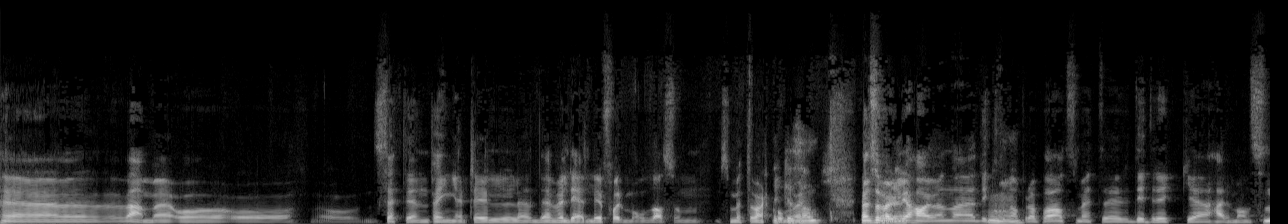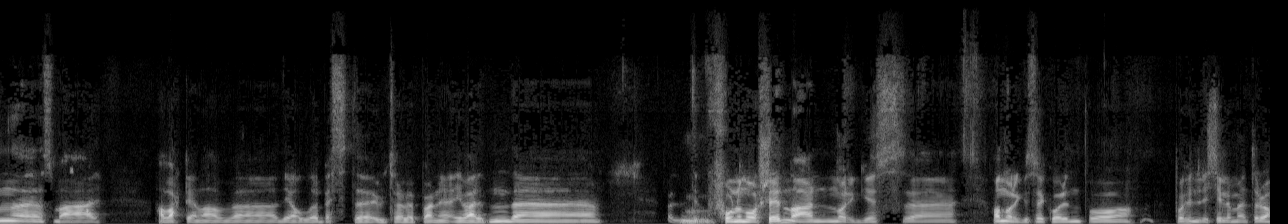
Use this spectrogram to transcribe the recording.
være med og, og, og sette inn penger til det veldedige formålet da, som, som etter hvert kommer. Men selvfølgelig har jo en uh, dikternaprapat som heter Didrik eh, Hermansen, eh, som er, har vært en av eh, de aller beste ultraløperne i verden. Det, det, for noen år siden da er Norges, eh, har norgesrekorden på, på 100 km og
